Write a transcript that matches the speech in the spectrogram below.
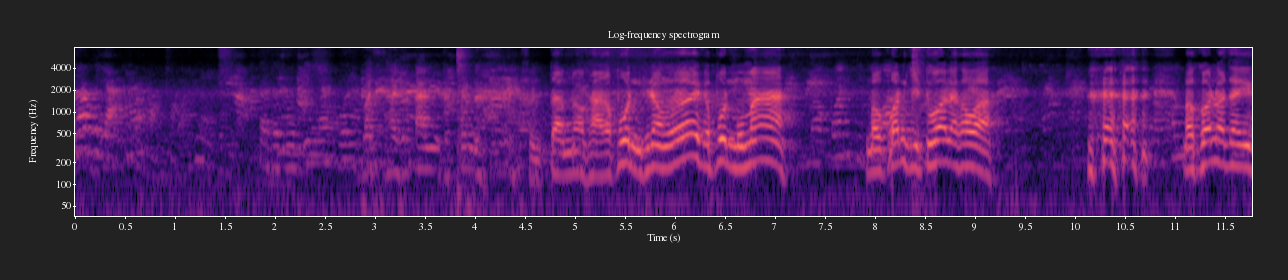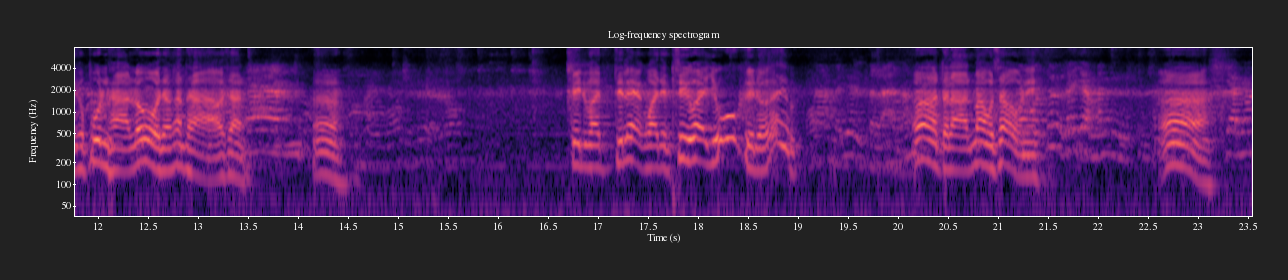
เราไปอยากแต่จะดูกินยังคนมาถ่ายตั้งกับคุณสุนตำเนาะขากระปุ่นพี่น้องเอ้ยกระปุ่นหมูมา บอกคนบางคนกี่ตัวแล้วเขาว่ะบางคนว่าจกระปุ่นหาโลจะขั้นถาเอาซั่นเออเป็นว่าที่แรกว่าจะซื้อไว้อยู่คือเด้อเออตลาดมาเมื่อเช้านี่อ่าเออยันมา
